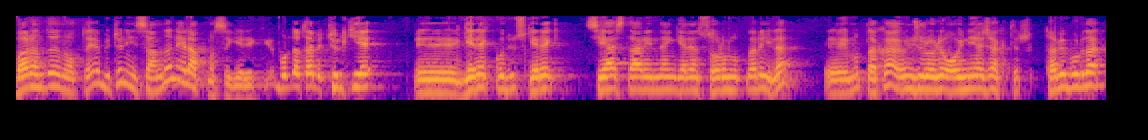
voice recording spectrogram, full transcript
barındığı noktaya bütün insanlığın el atması gerekiyor. Burada tabii Türkiye e, gerek Kudüs gerek siyasi tarihinden gelen sorumluluklarıyla e, mutlaka öncü rolü oynayacaktır. Tabii burada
